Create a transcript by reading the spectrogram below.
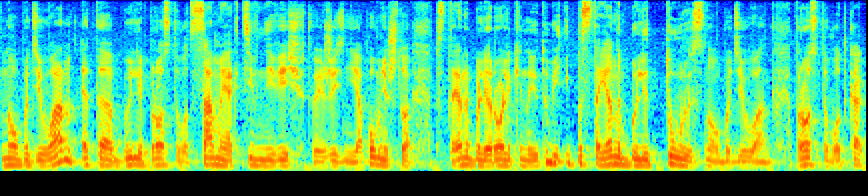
Nobody One это были просто вот самые активные вещи в твоей жизни. Я помню, что постоянно были ролики на Ютубе и постоянно были туры с Nobody One. Просто вот как,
